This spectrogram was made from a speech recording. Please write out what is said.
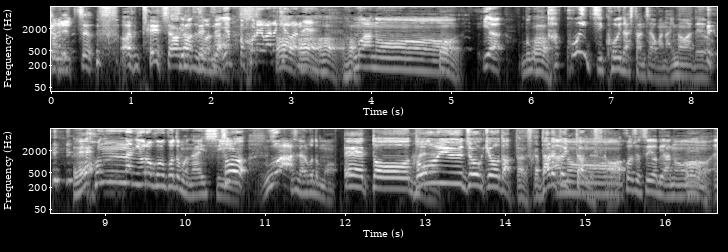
当に。あれ、テンションすいませんすいません。上がってんなやっぱこれはだけはね、もうあのー、いや、僕、うん過去一声出したんちゃうかな、今まで。え？こんなに喜ぶこともないし、うわーってなることも。えっと、どういう状況だったんですか？誰と行ったんですあのーか今週水曜日、あのーえ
